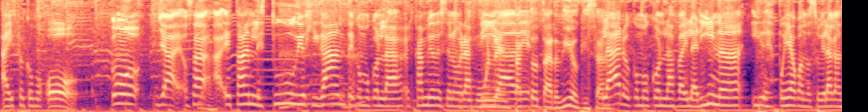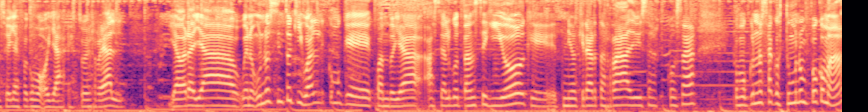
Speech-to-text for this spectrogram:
ahí fue como, oh, como ya, o sea, estaba en el estudio gigante, como con los cambios de escenografía. un impacto tardío quizás. Claro, como con las bailarinas y después ya cuando subí la canción ya fue como, oh ya, esto es real. Y ahora ya, bueno, uno siento que igual como que cuando ya hace algo tan seguido, que he tenido que ir a hartas radio y esas cosas, como que uno se acostumbra un poco más.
